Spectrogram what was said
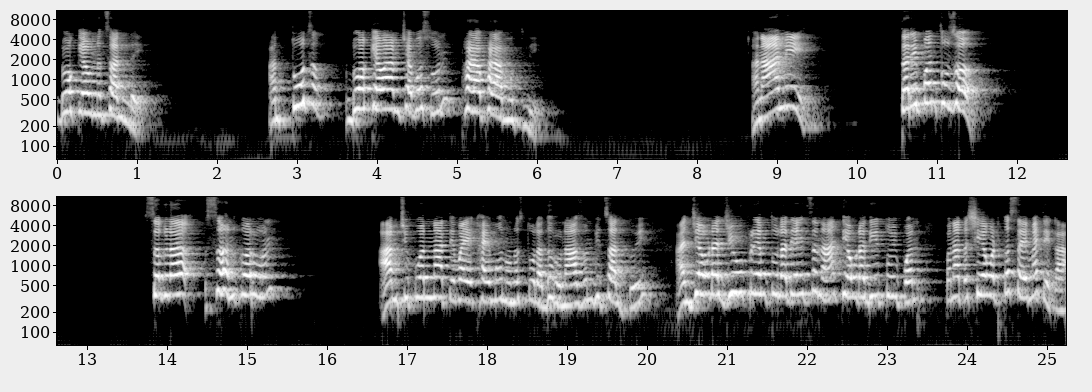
डोक्यावनं चाललंय. आणि तूच डोक्यावर आमच्या बसून फळाफळा मुतली. आणि आम्ही तरी पण तुझं सगळं सहन करून आमची कोण नातेवाईक आहे म्हणूनच तुला धरून अजून बी चालतोय. आणि जेवढा जीव प्रेम तुला द्यायचं ना तेवढा देतोय पण. पण आता शेवट कसं आहे माहितीये का?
